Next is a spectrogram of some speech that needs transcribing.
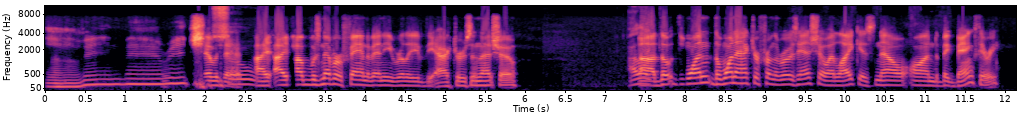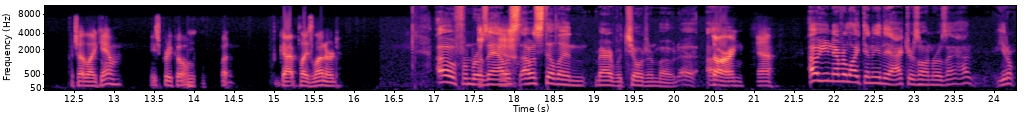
Love and marriage. That was So- it. I, I, I was never a fan of any really of the actors in that show. I like uh, the, the one the one actor from the Roseanne show I like is now on The Big Bang Theory, which I like him. He's pretty cool. But the guy plays Leonard. oh from Roseanne. I was I was still in Married with Children mode. Uh, Sorry. um, yeah. oh, you never liked any of the actors on Roseanne? I, you don't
